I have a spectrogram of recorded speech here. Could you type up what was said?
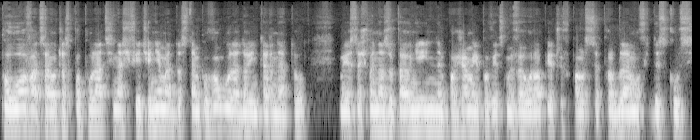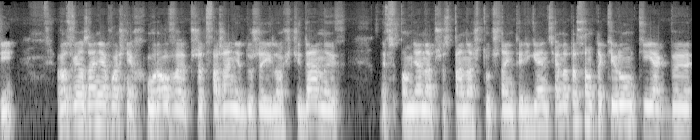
połowa cały czas populacji na świecie nie ma dostępu w ogóle do internetu. My jesteśmy na zupełnie innym poziomie, powiedzmy w Europie czy w Polsce, problemów i dyskusji. Rozwiązania właśnie chmurowe, przetwarzanie dużej ilości danych, wspomniana przez Pana sztuczna inteligencja, no to są te kierunki jakby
